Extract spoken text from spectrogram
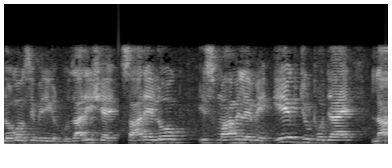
लोगों से मेरी गुजारिश है, सारे लोग इस मामले में एकजुट हो जाए। ला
